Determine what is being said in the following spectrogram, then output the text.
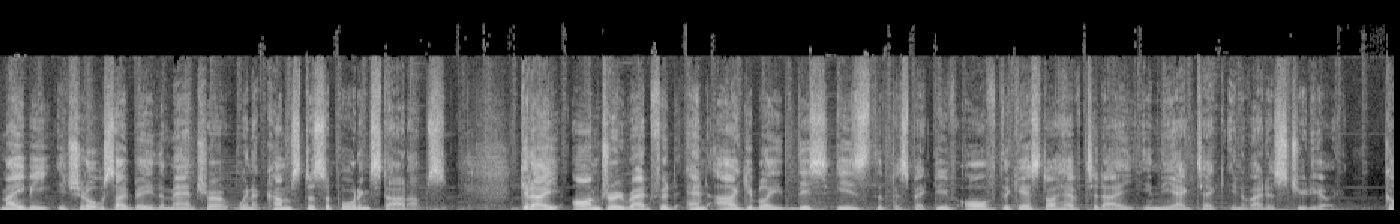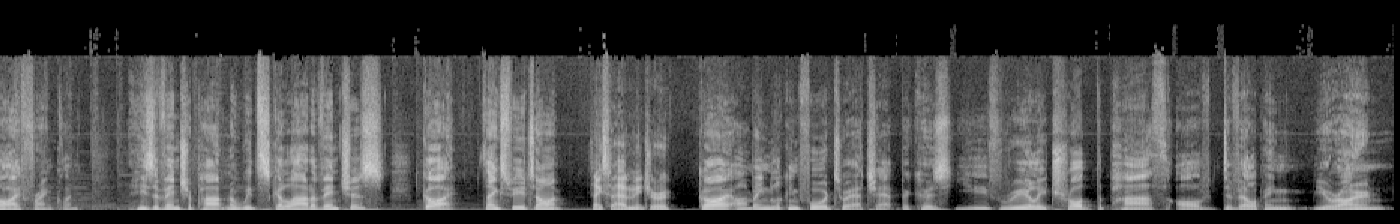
Maybe it should also be the mantra when it comes to supporting startups. G'day, I'm Drew Radford, and arguably this is the perspective of the guest I have today in the AgTech Innovators studio. Guy Franklin. He's a venture partner with Skalata Ventures. Guy, thanks for your time. Thanks for having me, Drew. Guy, I've been looking forward to our chat because you've really trod the path of developing your own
